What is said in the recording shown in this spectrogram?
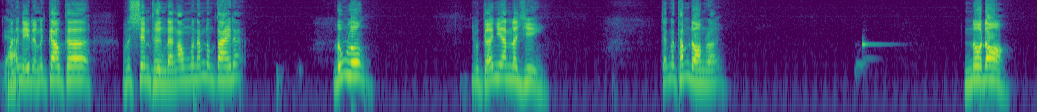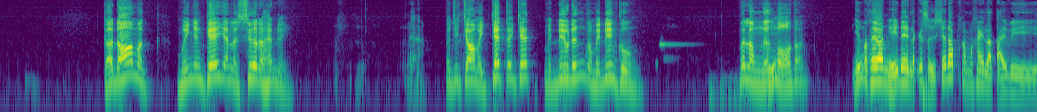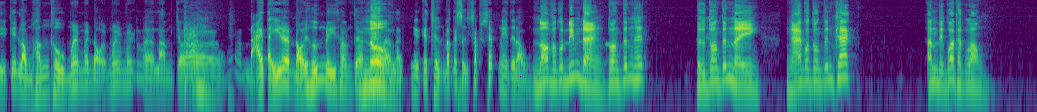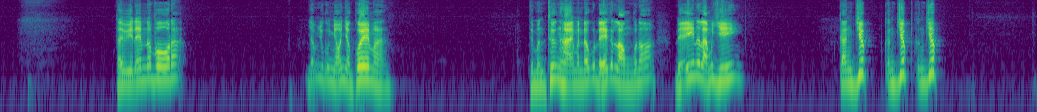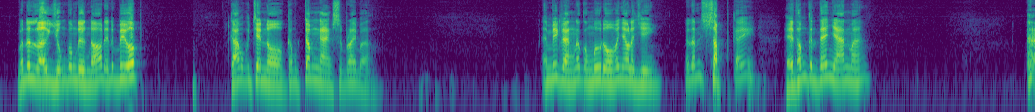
dạ. mà nó nghĩ rằng nó cao cơ mà nó xem thường đàn ông nó nắm trong tay đó. Đúng luôn. Nhưng mà cỡ như anh là gì? Chắc nó thấm đòn rồi. No đo cỡ đó mà mỹ nhân kế với anh là xưa rồi Henry. Yeah. Dạ. Tao chỉ cho mày chết tới chết Mày điêu đứng và mày điên cuồng. Với lòng ngưỡng mộ thôi. Nhưng mà theo anh nghĩ đây là cái sự set up không? Hay là tại vì cái lòng hận thù mới mới đổi mới mới là làm cho đại tỷ đó đổi hướng đi thôi thưa no. là, là cái sự đó cái sự sắp xếp ngay từ đầu. Nó phải có điếm đàn toan tính hết. Từ yeah. toan tính này ngã qua toan tính khác. Anh thì quá thật lòng. Tại vì đêm nó vô đó giống như con nhỏ nhà quê mà. Thì mình thương hại mình đâu có để cái lòng của nó, để ý nó làm cái gì. Càng giúp càng giúp càng giúp. Và nó lợi dụng con đường đó để nó build up cả một cái channel, cả một trăm ngàn subscriber. Em biết rằng nó còn mưu đồ với nhau là gì? Nó đánh sập cái hệ thống kinh tế nhà anh mà.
